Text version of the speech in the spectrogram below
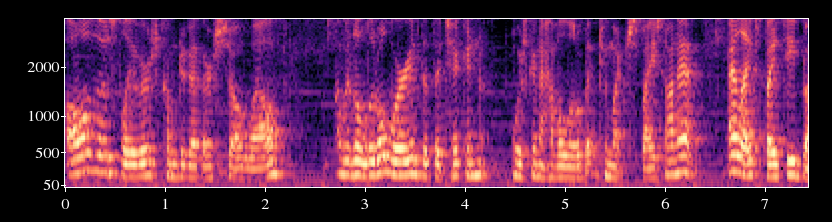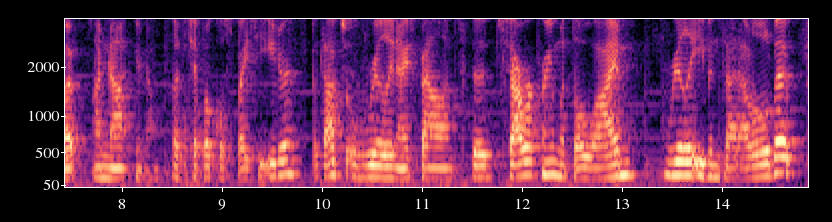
All of those flavors come together so well. I was a little worried that the chicken was gonna have a little bit too much spice on it. I like spicy, but I'm not, you know, a typical spicy eater, but that's a really nice balance. The sour cream with the lime really evens that out a little bit.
